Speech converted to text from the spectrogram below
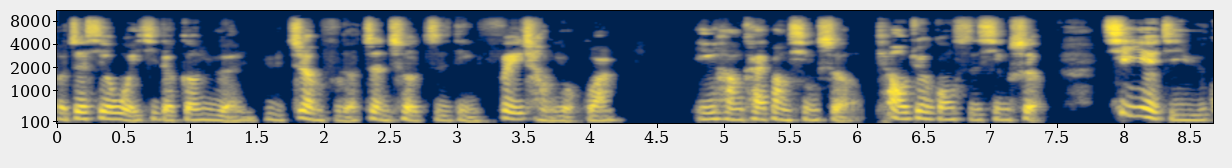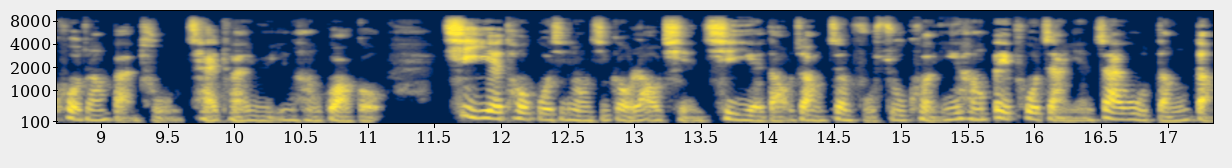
和这些危机的根源与政府的政策制定非常有关。银行开放新设，票券公司新设，企业急于扩张版图，财团与银行挂钩，企业透过金融机构捞钱，企业倒账，政府纾困，银行被迫展延债务等等，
